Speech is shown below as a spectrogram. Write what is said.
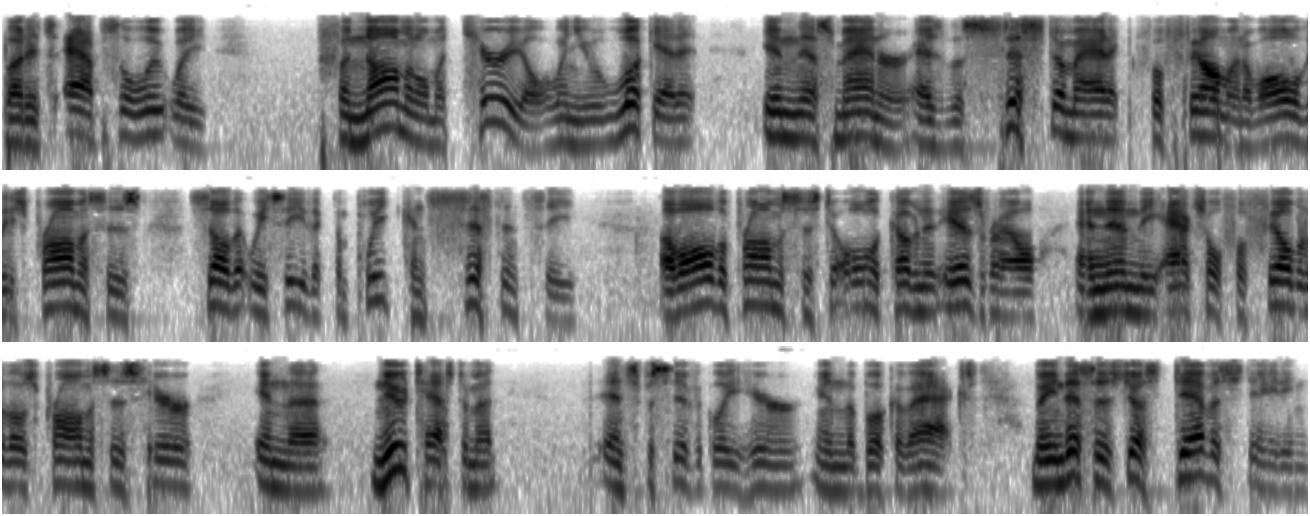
But it's absolutely phenomenal material when you look at it in this manner as the systematic fulfillment of all of these promises so that we see the complete consistency of all the promises to Old Covenant Israel and then the actual fulfillment of those promises here in the New Testament and specifically here in the book of Acts. I mean, this is just devastating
